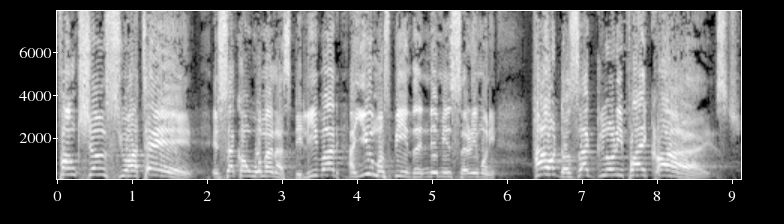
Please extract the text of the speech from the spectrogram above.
functions you attend. A second woman has delivered and you must be in the naming ceremony. How does that glorify Christ?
